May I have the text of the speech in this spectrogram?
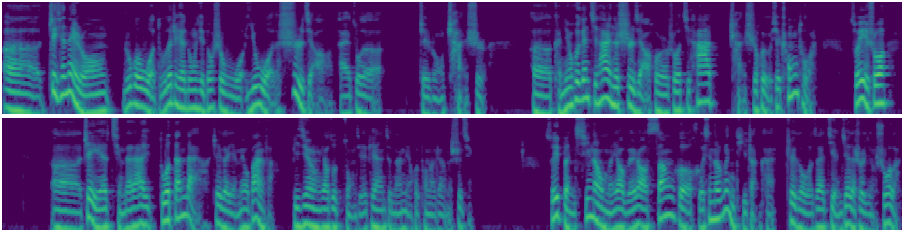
呃，这些内容如果我读的这些东西都是我以我的视角来做的这种阐释，呃，肯定会跟其他人的视角或者说其他阐释会有些冲突啊，所以说。呃，这也请大家多担待啊，这个也没有办法，毕竟要做总结篇，就难免会碰到这样的事情。所以本期呢，我们要围绕三个核心的问题展开。这个我在简介的时候已经说了，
